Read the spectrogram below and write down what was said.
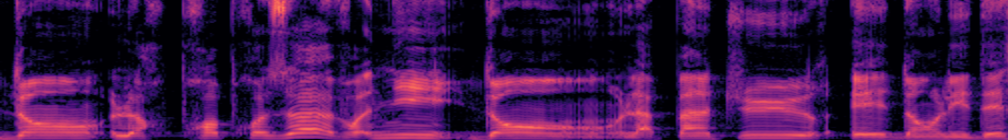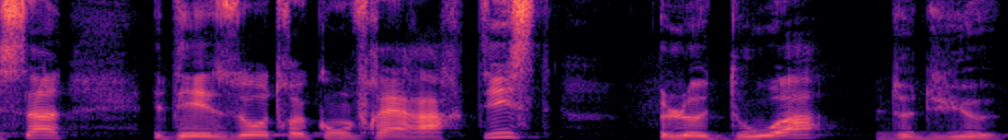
dans leurs propres œuvres, ni dans la peinture et dans les dessins des autres confrères artistes, le doigt de Dieu.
